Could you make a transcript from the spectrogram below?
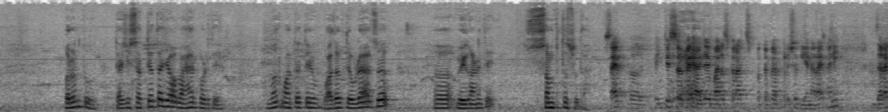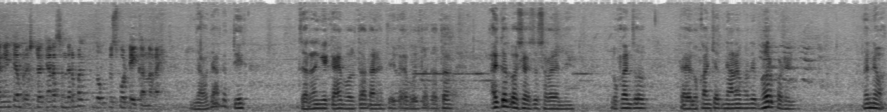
परंतु त्याची सत्यता जेव्हा बाहेर पडते मग मात्र ते वादळ तेवढ्याच वेगाने ते संपतं सुद्धा. साहेब त्यांचे सहकारी अजय बारसकर आज पत्रकार परिषद घेणार आहेत आणि जरांगेंच्या भ्रष्टाचारासंदर्भात गौप्यस्फोट एक करणार आहेत. जाऊ द्या आता ते जरांगे काय बोलतात आणि ते काय बोलतात आता ऐकत बसायचं सगळ्यांनी. लोकांचं त्या लोकांच्या ज्ञानामध्ये भर पडेल. धन्यवाद.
